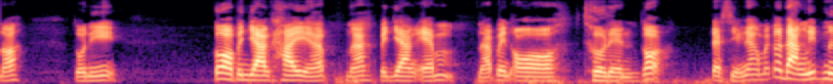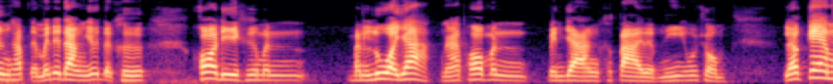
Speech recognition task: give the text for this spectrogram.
เนาะตัวนี้ ก็เป็นยางไทยครับนะเป็นยางแอมนะเป็นออเทอร์เรนก็แต่เสียงดังมันก็ดังนิดนึงครับแต่ไม่ได้ดังเยอะแต่คือ ข้อดีคือมันมันรั่วยากนะ เพราะมันเป็นยางสไตล์แบบนี้คุณผู้ชม แล้วแก้ม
